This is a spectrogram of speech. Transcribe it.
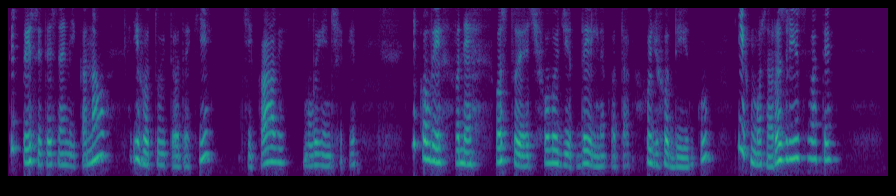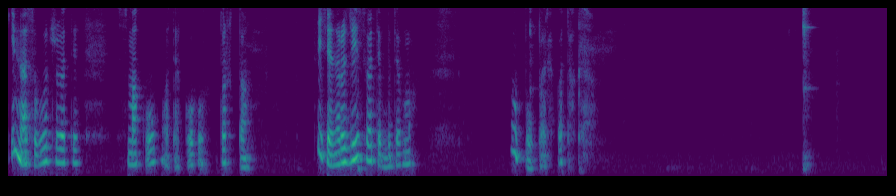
Підписуйтесь на мій канал і готуйте отакі цікаві млинчики. І коли вони постоять в холодильнику так, хоч годинку, їх можна розрізувати і насолоджувати смаком отакого торта. Звичайно, розрізувати будемо у поперек, отак.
